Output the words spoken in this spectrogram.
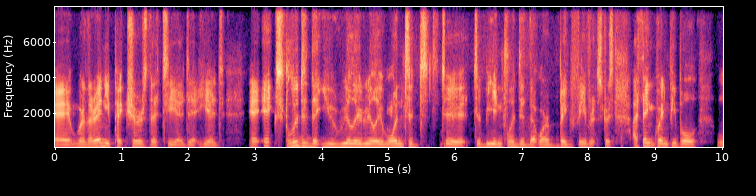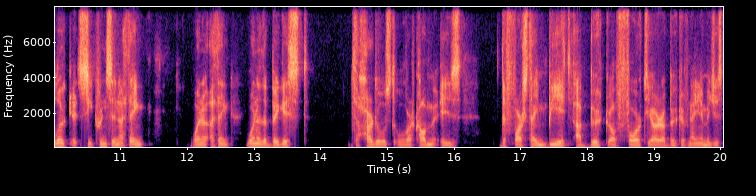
uh, were there any pictures that he had he had uh, excluded that you really really wanted to to be included that were big favorites? Because I think when people look at sequencing, I think one I think one of the biggest the hurdles to overcome is the first time, be it a book of 40 or a book of nine images,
